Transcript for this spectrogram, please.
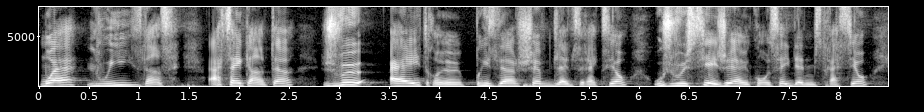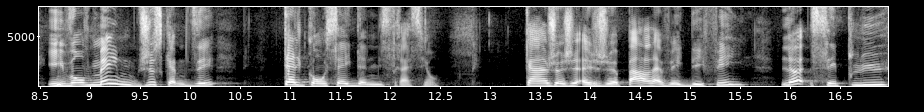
moi, Louise, à 50 ans, je veux être un président-chef de la direction ou je veux siéger à un conseil d'administration. ils vont même jusqu'à me dire tel conseil d'administration. Quand je, parle avec des filles, là, c'est plus,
